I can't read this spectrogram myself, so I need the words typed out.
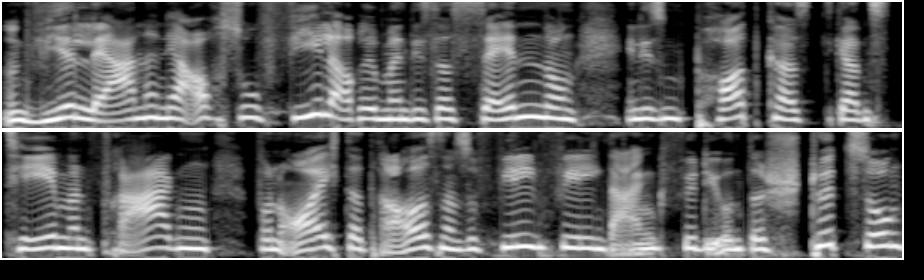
Und wir lernen ja auch so viel, auch immer in dieser Sendung, in diesem Podcast, die ganzen Themen, Fragen von euch da draußen. Also vielen, vielen Dank für die Unterstützung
